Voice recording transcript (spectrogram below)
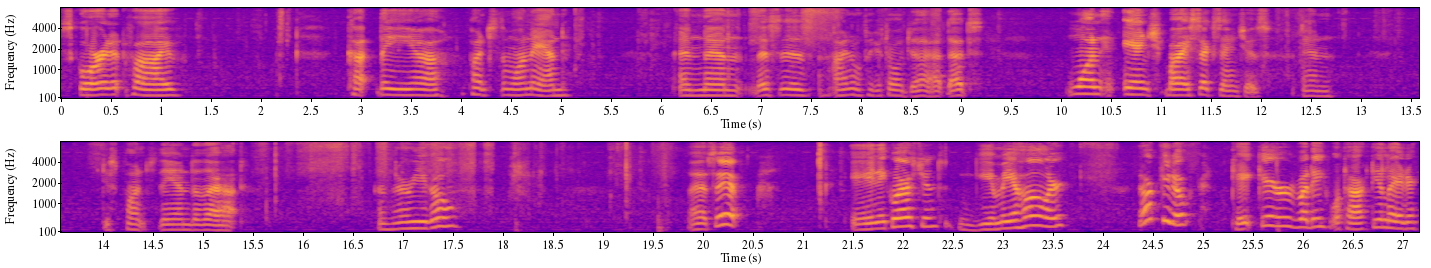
Score it at 5. Cut the, uh, punch the one end. And then this is, I don't think I told you that, that's one inch by six inches and just punch the end of that and there you go that's it any questions give me a holler. Okie doke. Take care everybody. We'll talk to you later.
